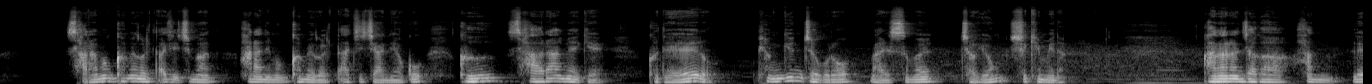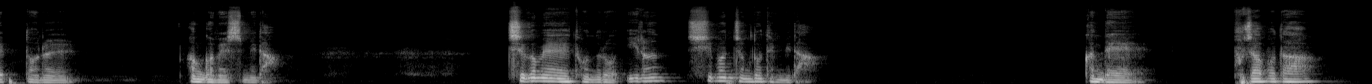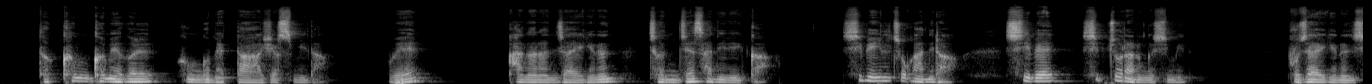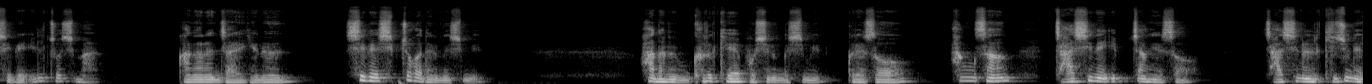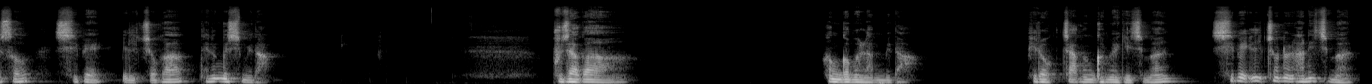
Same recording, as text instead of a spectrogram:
사람은 금액을 따지지만 하나님은 금액을 따지지 아니하고 그 사람에게 그대로 평균적으로 말씀을 적용시킵니다. 가난한 자가 한 랩돈을 헌금했습니다. 지금의 돈으로 1원 10원 정도 됩니다. 근데 부자보다 더 큰 금액을 헌금했다 하셨습니다. 왜? 가난한 자에게는 전 재산이니까 10의 1조가 아니라 10의 10조라는 것입니다. 부자에게는 10의 1조지만 가난한 자에게는 10의 10조가 되는 것입니다. 하나는 그렇게 보시는 것입니다. 그래서 항상 자신의 입장에서 자신을 기준해서 10의 1조가 되는 것입니다. 부자가 헌금을 합니다. 비록 작은 금액이지만 10의 1조는 아니지만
